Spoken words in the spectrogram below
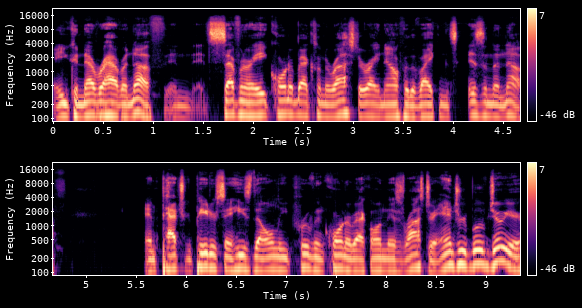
and you can never have enough. And it's seven or eight cornerbacks on the roster right now for the Vikings isn't enough. And Patrick Peterson, he's the only proven cornerback on this roster. Andrew Booth Jr.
